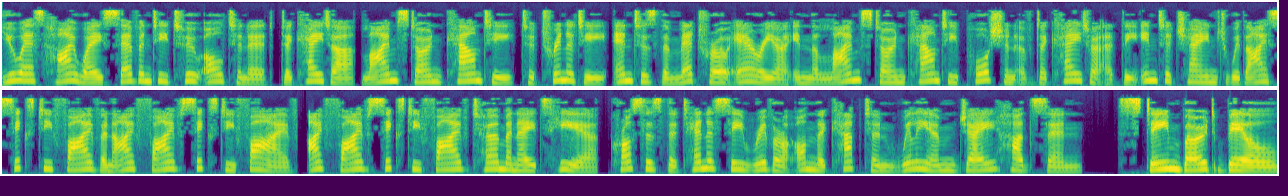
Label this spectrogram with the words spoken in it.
U.S. Highway 72 alternate Decatur Limestone County to Trinity enters the metro area in the Limestone County portion of Decatur at the interchange with I-65 and I-565. I-565 terminates here, crosses the Tennessee River on the Captain William J. Hudson Steamboat Bill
